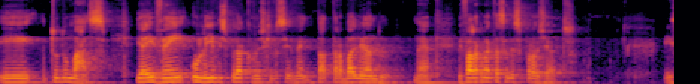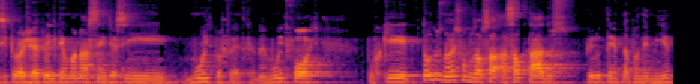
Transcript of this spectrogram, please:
e tudo mais. E aí vem o Livres pela Cruz que você vem está trabalhando, né? Me fala como é que está sendo esse projeto. Esse projeto ele tem uma nascente assim muito profética, né? Muito forte, porque todos nós fomos assaltados pelo tempo da pandemia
